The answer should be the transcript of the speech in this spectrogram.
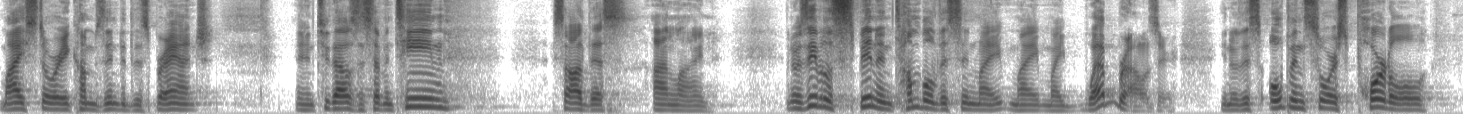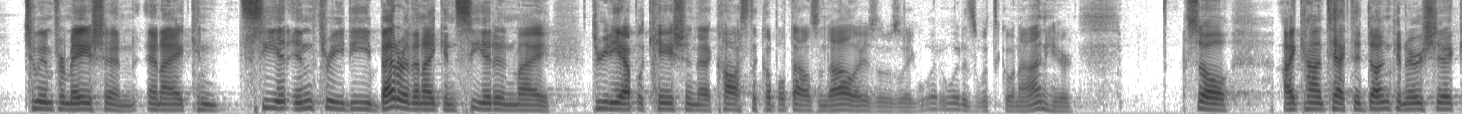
my story comes into this branch. In 2017, I saw this online. And I was able to spin and tumble this in my, my, my web browser. You know, this open source portal to information, and I can see it in 3D better than I can see it in my 3D application that cost a couple thousand dollars. I was like, what, what is what's going on here? So I contacted Duncan Irschick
